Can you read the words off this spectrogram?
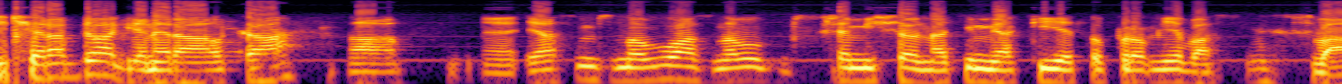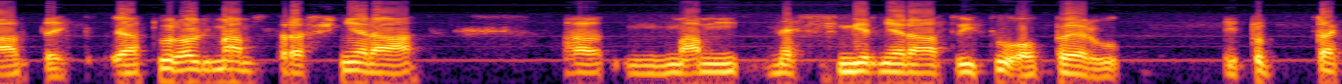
Včera byla generálka a e, já jsem znovu a znovu přemýšlel nad tím, jaký je to pro mě vlastně svátek. Já tu roli mám strašně rád a mám nesmírně rád tu operu. Je to tak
